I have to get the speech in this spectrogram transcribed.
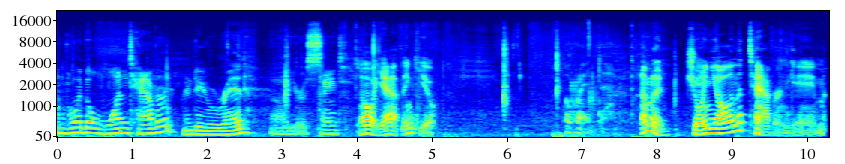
And I've only built one tavern. I'm gonna do red. Oh, you're a saint. Oh yeah, thank you. Red. I'm gonna join y'all in the tavern game.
